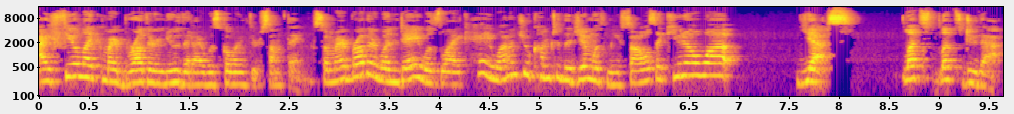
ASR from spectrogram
I feel like my brother knew that I was going through something. So my brother one day was like, "Hey, why don't you come to the gym with me?" So I was like, "You know what? Yes. Let's let's do that."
